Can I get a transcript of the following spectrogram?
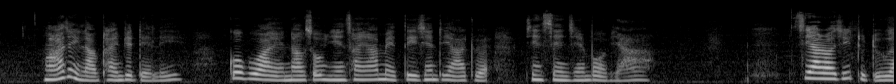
။ငါးကြိမ်လောက်ထိုင်ဖြစ်တယ်လေ။ကို့ဘဝရဲ့နောက်ဆုံးရင်ဆိုင်ရမယ့်တည်ခြင်းတရားအတွက်ပြင်ဆင်ခြင်းပေါ့ဗျာ။ဆရာတော်ကြီးတူတူက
